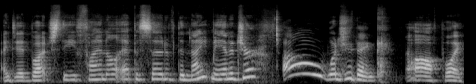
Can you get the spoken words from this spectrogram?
I did watch the final episode of The Night Manager. Oh, what'd you think? Oh boy,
